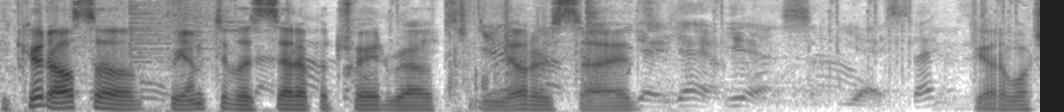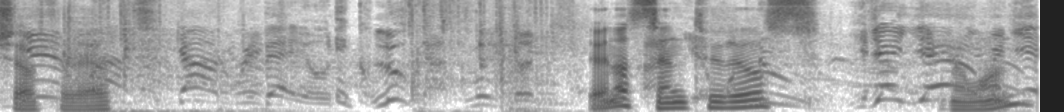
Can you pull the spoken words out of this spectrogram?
He could also preemptively set up a trade route on the other side. You Gotta watch out for that. Did I not send two those? No one? Yes,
